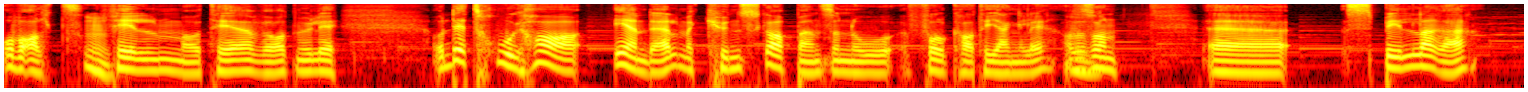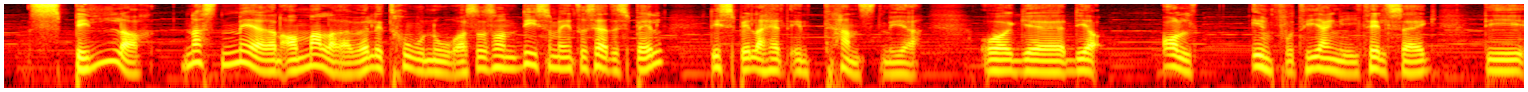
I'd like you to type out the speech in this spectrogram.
overalt. Mm. Film og TV og alt mulig. Og det tror jeg har en del med kunnskapen som nå folk har tilgjengelig. Altså Mm. sånn eh, Spillere spiller nesten mer enn anmeldere, vil jeg tro nå. Altså sånn, De som er interessert i spill, de spiller helt intenst mye. Og eh, de har alt info tilgjengelig til seg. De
